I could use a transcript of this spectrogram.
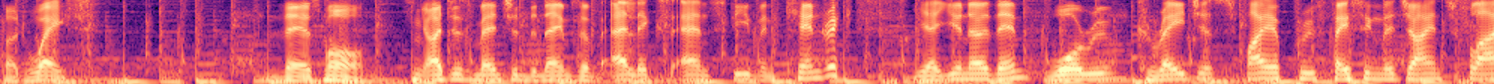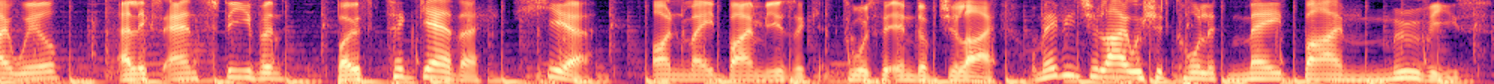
But wait, there's more. I just mentioned the names of Alex and Stephen Kendrick. Yeah, you know them. War Room, Courageous, Fireproof, Facing the Giants, Flywheel. Alex and Stephen both together here on Made by Music towards the end of July. Or maybe in July we should call it Made by Movies.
